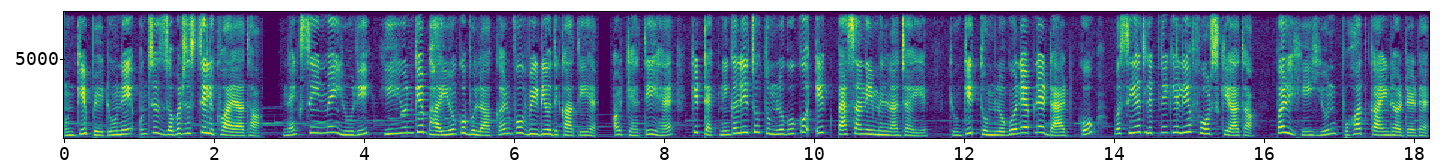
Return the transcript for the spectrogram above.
उनके बेटों ने उनसे ज़बरदस्ती लिखवाया था। नेक्स्ट सीन में यूरी ही उनके भाइयों को बुलाकर वो वीडियो दिखाती है और कहती है कि टेक्निकली तो तुम लोगों को एक पैसा नहीं मिलना चाहिए, क्योंकि तुम लोगों ने अपने डैड को वसीयत लिखने के लिए फोर्स किया था। पर ही यून बहुत काइंड हार्टेड है,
